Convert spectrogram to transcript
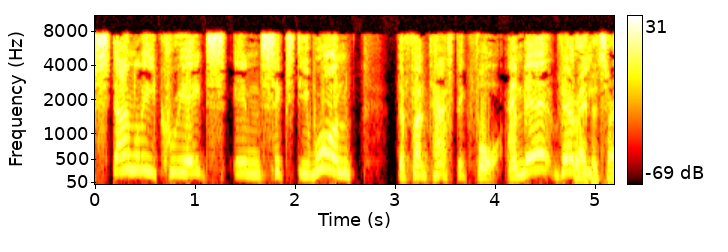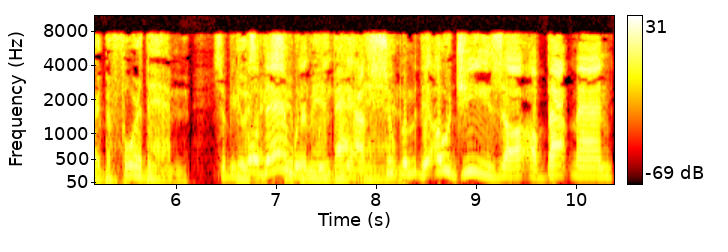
Stan Lee creates in 61 the Fantastic Four. And they're very, Right, but sorry, before them, so before like them, we, Superman, we, we Batman. have Superman. The OGs are, are Batman,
